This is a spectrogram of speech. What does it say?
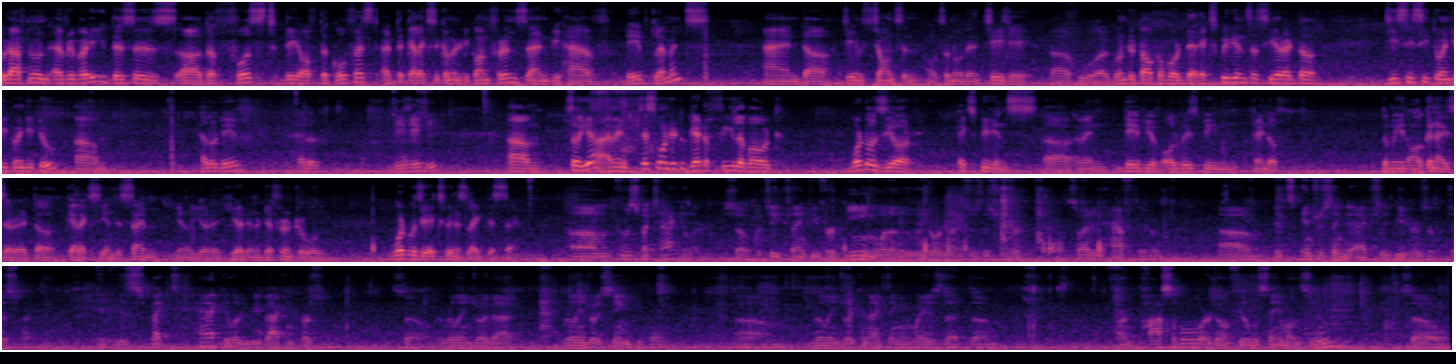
Good afternoon, everybody. This is uh, the first day of the CoFest at the Galaxy Community Conference, and we have Dave Clements and uh, James Johnson, also known as JJ, uh, who are going to talk about their experiences here at the GCC 2022. Um, hello, Dave. Hello, JJ. Um, so yeah, I mean, just wanted to get a feel about what was your experience. Uh, I mean, Dave, you've always been kind of the main organizer at the Galaxy, and this time, you know, you're here in a different role. What was your experience like this time? Um, it was spectacular. So, Pratik, thank you for being one of the lead organizers this year. So I didn't have to. Um, it's interesting to actually be here as a participant. It is spectacular to be back in person. So I really enjoy that. Really enjoy seeing people. Um, really enjoy connecting in ways that um, aren't possible or don't feel the same on Zoom. So,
